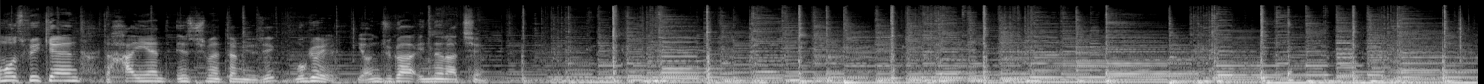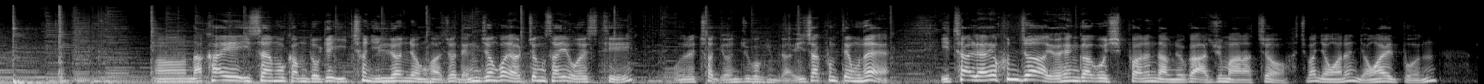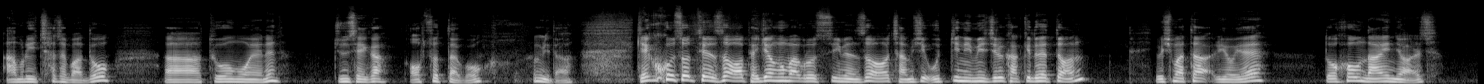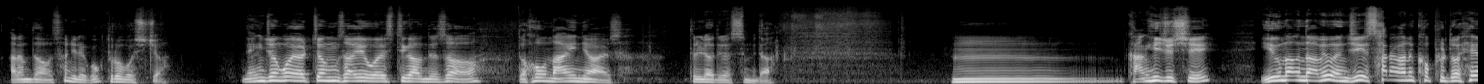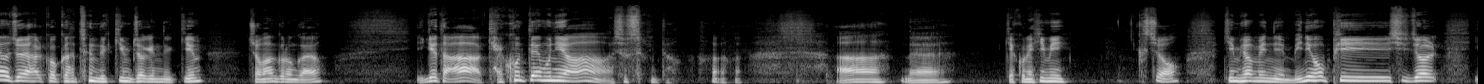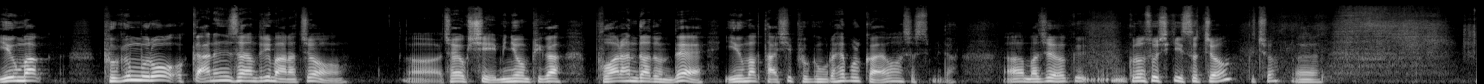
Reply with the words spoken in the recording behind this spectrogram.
Almost Weekend, The High-End Instrumental Music, 목요일 연주가 있는 아침. 어, 나카이 이사무 감독의 2001년 영화죠. 냉정과 열정 사이 OST. 오늘의 첫 연주곡입니다. 이 작품 때문에 이탈리아에 혼자 여행 가고 싶어 하는 남녀가 아주 많았죠. 하지만 영화는 영화일 뿐 아무리 찾아봐도 아, 두오모에는 준세가 없었다고 합니다. 개그 콘서트에서 배경음악으로 쓰이면서 잠시 웃긴 이미지를 갖기도 했던 요시마타 리오의 또 Whole Nine Yards 아름다운 선율의 곡 들어보시죠. 냉정과 열정 사이 OST 가운데서 The Whole Nine Yards 들려드렸습니다. 음, 강희주 씨, 이 음악 나오면 왠지 사랑하는 커플도 헤어져야 할 것 같은 느낌적인 느낌. 저만 그런가요? 이게 다 개콘 때문이야. 하셨습니다. 아, 네. 개콘의 힘이 크죠. 김현미님, 미니홈피 시절 이 음악 부금으로 까는 사람들이 많았죠. 어, 저 역시 미니홈피가 부활한다던데 이 음악 다시 부금으로 해볼까요? 하셨습니다. 아, 맞아요. 그, 그런 소식이 있었죠. 그쵸? 네.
